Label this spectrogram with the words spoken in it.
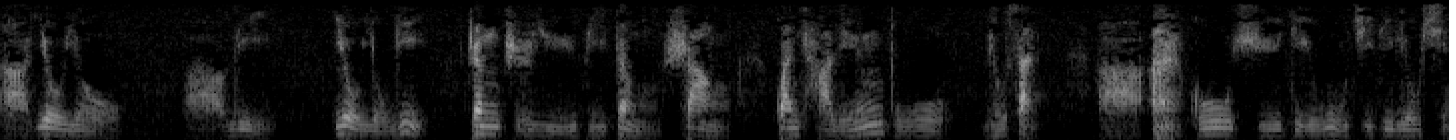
啊，又有啊利，又有利争执与彼等上观察灵不流散啊，故须第五及第六行。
